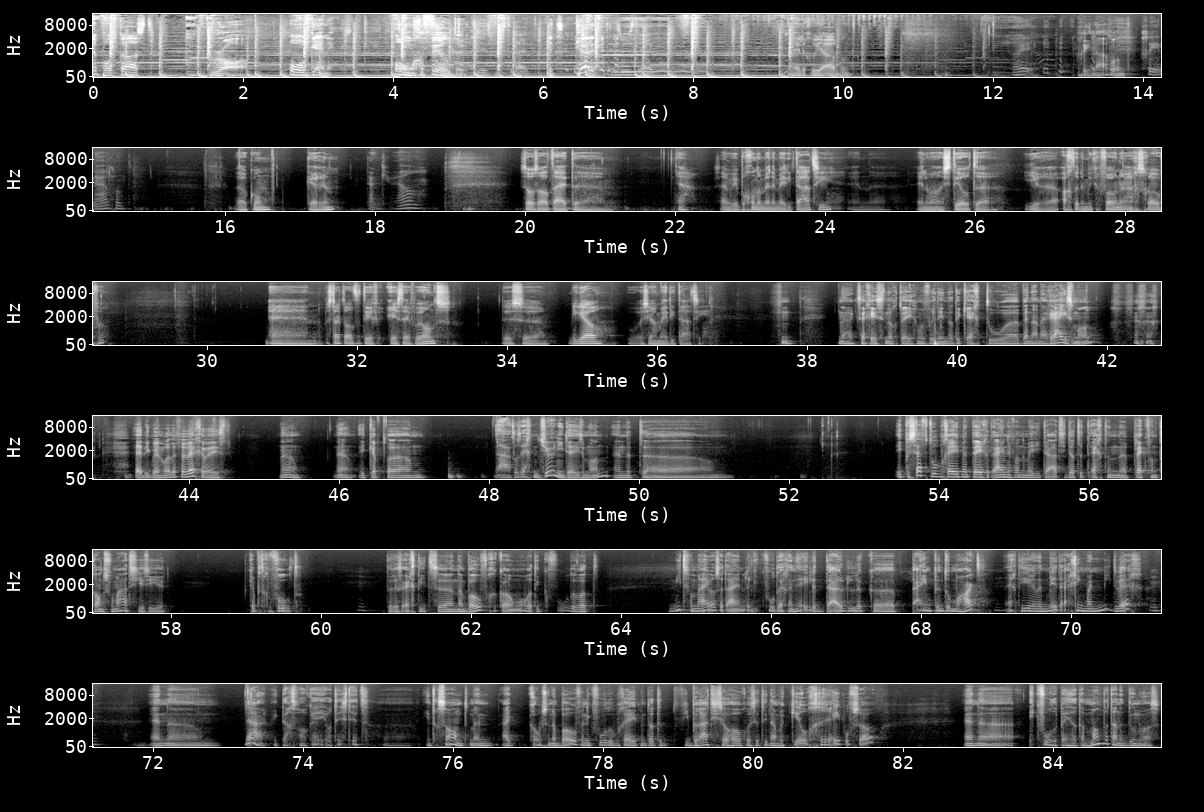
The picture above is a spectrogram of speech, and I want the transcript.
De podcast. Raw. Organic. Ongefilterd. Deze moest eruit. It's get it. Deze moest eruit. Een hele goede avond. Hoi. Goedenavond. Goedenavond. Welkom, Karen. Dankjewel. Zoals altijd eh, ja, zijn we weer begonnen met een meditatie. En eh, helemaal in stilte hier eh, achter de microfoon aangeschoven. En we starten altijd eerst even bij ons. Dus eh, Miguel, hoe was jouw meditatie? Nou, ik zei gisteren nog tegen mijn vriendin dat ik echt toe eh, ben aan een reis, man. en ik ben wel even weg geweest. Nou, nou ik heb... ehm, nou, het was echt een journey deze, man. En het... ehm, ik besefte op een gegeven moment tegen het einde van de meditatie dat het echt een eh, plek van transformatie is hier. Ik heb het gevoeld. Er is echt iets eh, naar boven gekomen wat ik voelde wat niet van mij was uiteindelijk. Ik voelde echt een hele duidelijke pijnpunt op mijn hart. Echt hier in het midden. Hij ging maar niet weg. Mhm. En ehm, ja, ik dacht van oké, wat is dit? Eh, interessant. En hij kroop ze naar boven en ik voelde op een gegeven moment dat de vibratie zo hoog was dat hij naar mijn keel greep of zo. En eh, ik voelde opeens dat een man dat aan het doen was.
